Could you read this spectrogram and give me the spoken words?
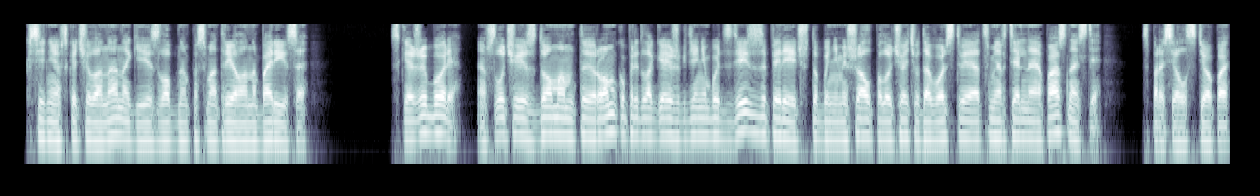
Ксения вскочила на ноги и злобно посмотрела на Бориса. «Скажи, Боря, а в случае с домом ты Ромку предлагаешь где-нибудь здесь запереть, чтобы не мешал получать удовольствие от смертельной опасности?» — спросил Степа.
